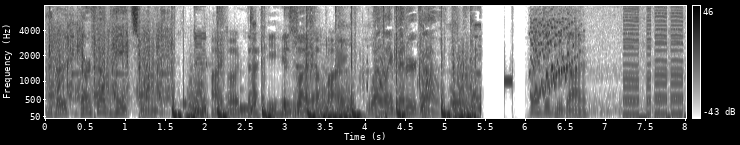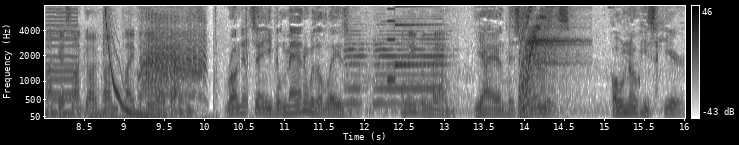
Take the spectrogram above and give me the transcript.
I heard Garfield hates Monday. I heard that he hit by a bike. Well, I better go. Where did he go? I guess I go home play the video games. Run, it's an evil man with a laser. An evil man. Yeah, and his name is. Oh no, he's here.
